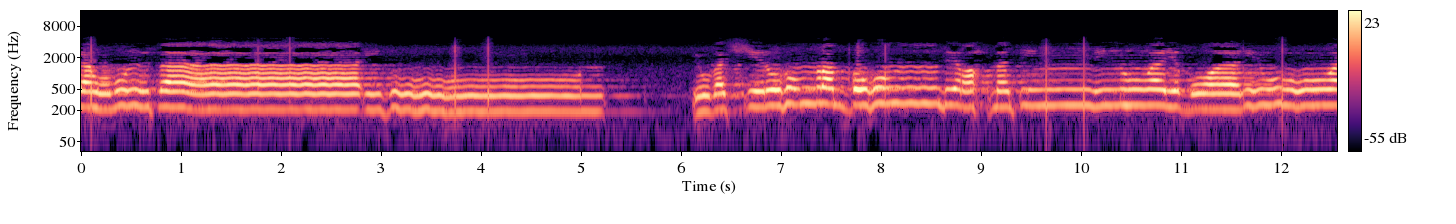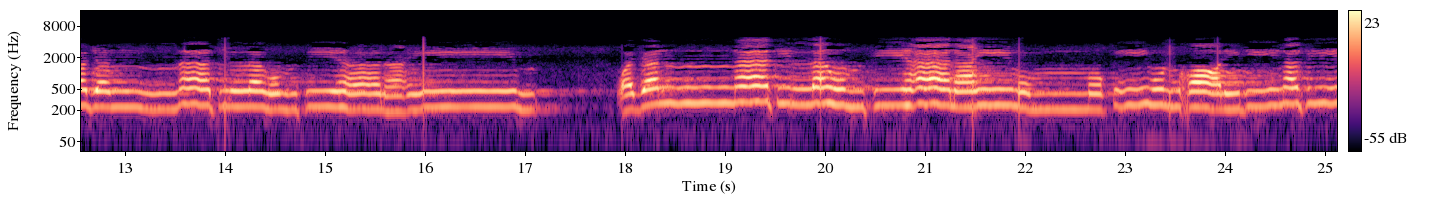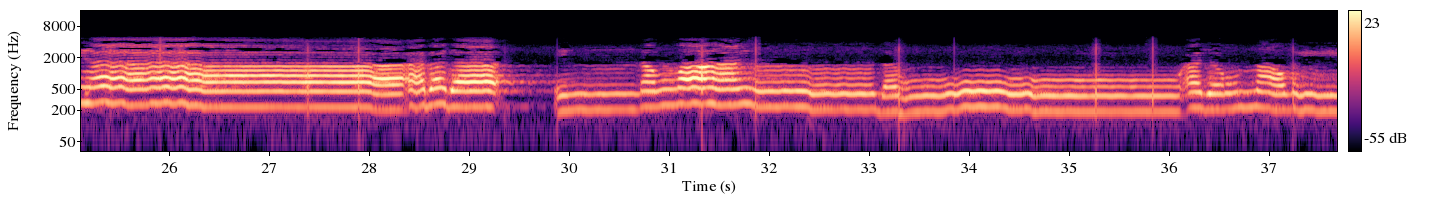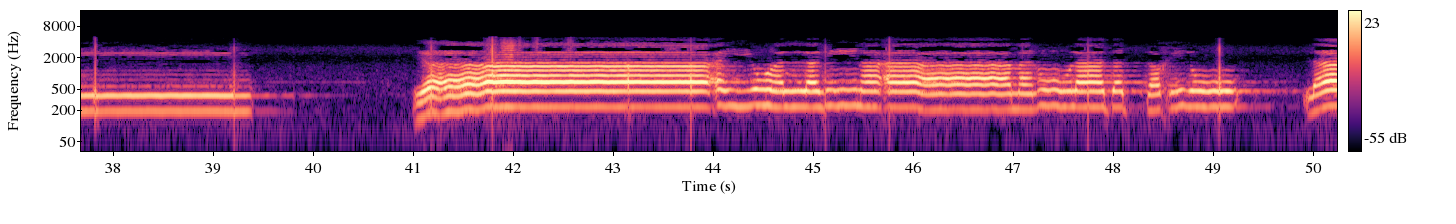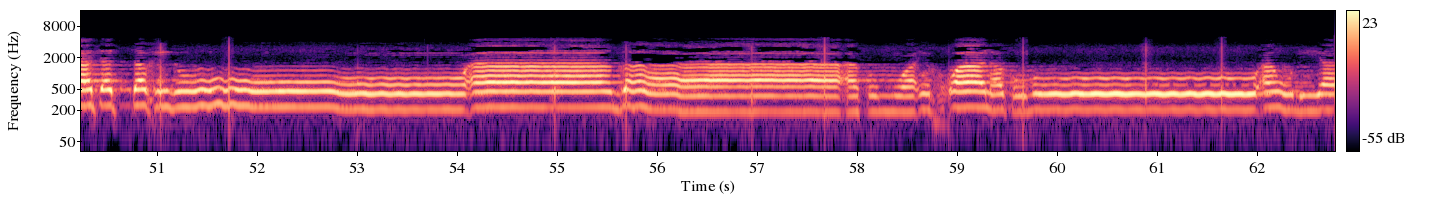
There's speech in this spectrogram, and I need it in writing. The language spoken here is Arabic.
أولئك هم الفائزون. يبشرهم ربهم برحمة منه ورضوان وجنات لهم فيها نعيم. وجنات لهم فيها نعيم مقيم خالدين فيها يا أيها الذين آمنوا لا تتخذوا لا تتخذوا آباءكم وإخوانكم أولياء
